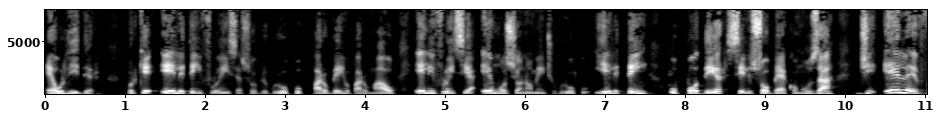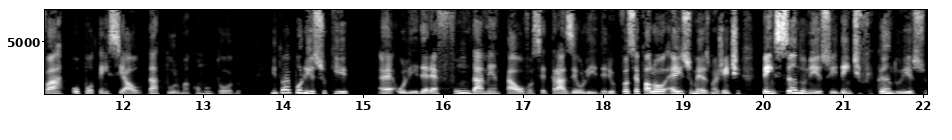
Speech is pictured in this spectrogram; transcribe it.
é o líder porque ele tem influência sobre o grupo, para o bem ou para o mal, ele influencia emocionalmente o grupo e ele tem o poder, se ele souber como usar, de elevar o potencial da turma como um todo. Então é por isso que é, o líder é fundamental, você trazer o líder. E o que você falou é isso mesmo. A gente pensando nisso, identificando isso,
